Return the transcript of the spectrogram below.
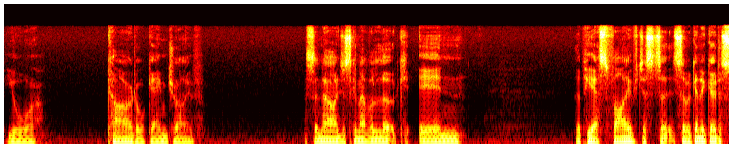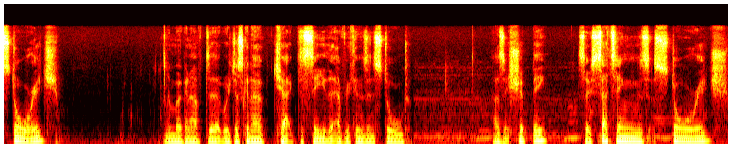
your card or game drive. So now I'm just going to have a look in the PS5. Just so we're going to go to storage, and we're going to have to. We're just going to check to see that everything's installed as it should be. So settings, storage.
